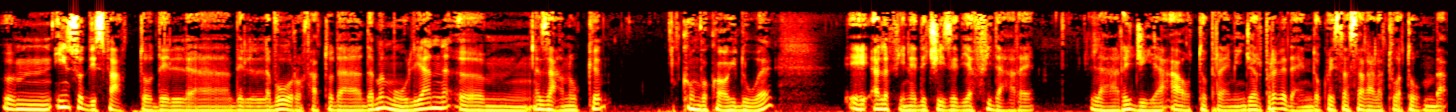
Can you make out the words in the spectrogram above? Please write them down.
Um, insoddisfatto del, del, lavoro fatto da, da Mamulian, um, Zanuck convocò i due e alla fine decise di affidare la regia a Otto Preminger, prevedendo questa sarà la tua tomba.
